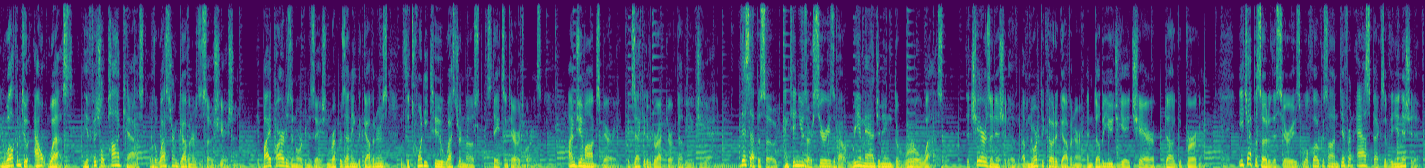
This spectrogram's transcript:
and welcome to Out West, the official podcast of the Western Governors Association, a bipartisan organization representing the governors of the 22 westernmost states and territories. I'm Jim Ogsbury, Executive Director of WGA. This episode continues our series about reimagining the rural West, the chair's initiative of North Dakota Governor and WGA Chair Doug Burgum. Each episode of this series will focus on different aspects of the initiative,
